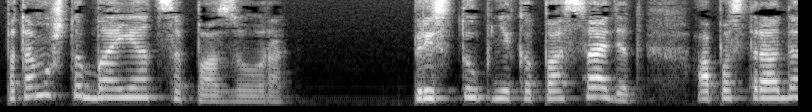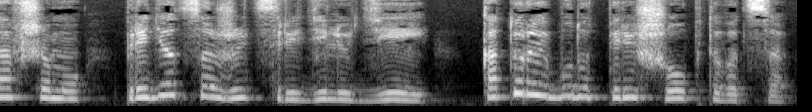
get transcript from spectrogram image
потому что боятся позора. Преступника посадят, а пострадавшему придется жить среди людей, которые будут перешептываться,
